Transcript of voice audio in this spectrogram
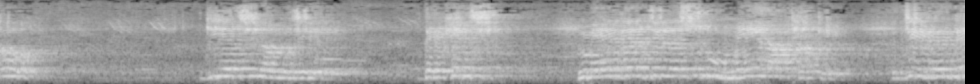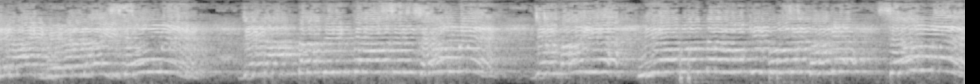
তো গিয়েছিলাম জেলে দেখেছি। মেয়েদের জেলে শুধু মেয়েরা থাকে। যে বেড়ায় বেড়ে যায় সেও মেয়ে, যে ডাক্তার দেখতে আসে সেও মেয়ে, যে বাইরে নিরাপত্তা লোকই বসে থাকে সেও মেয়ে,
